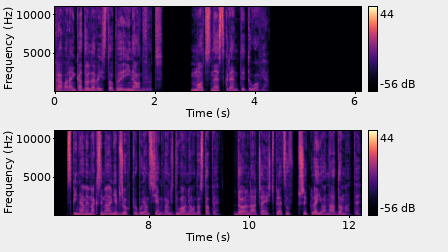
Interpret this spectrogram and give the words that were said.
Prawa ręka do lewej stopy i na odwrót. Mocne skręty tułowia. Spinamy maksymalnie brzuch, próbując sięgnąć dłonią do stopy. Dolna część pleców przyklejona do maty.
